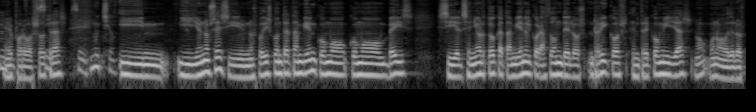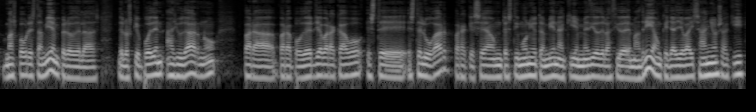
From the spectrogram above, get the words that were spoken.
mm, por vosotras. Sí, mucho. Y, y, yo no sé si nos podéis contar también cómo, cómo veis si el Señor toca también el corazón de los ricos, entre comillas, ¿no? bueno, de los más pobres también, pero de, las, de los que pueden ayudar, ¿no? Para, para, poder llevar a cabo este, este lugar, para que sea un testimonio también aquí en medio de la ciudad de Madrid, aunque ya lleváis años aquí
